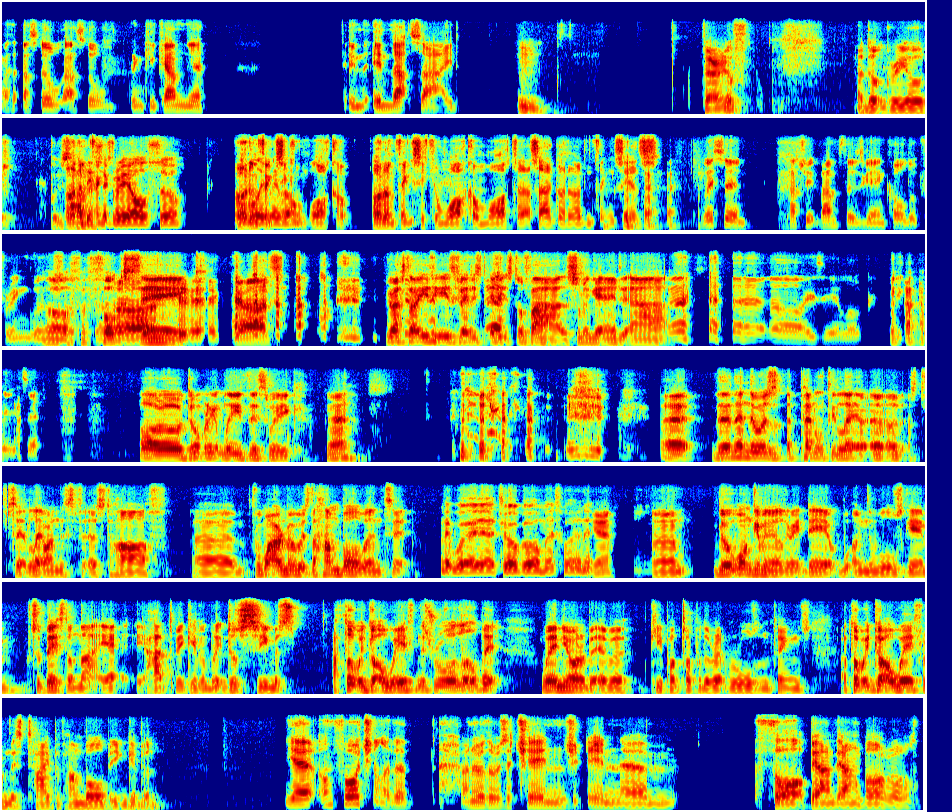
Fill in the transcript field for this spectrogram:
I, I still, I still think he can. Yeah. In in that side, Mm. Fair enough. I don't agree, Ode. But it's I I don't fine. think- disagree also. Odin thinks he wrong. can walk up. Odin thinks he can walk on water. That's how good Odin thinks he is. listen, Patrick Bamford's getting called up for England. Oh, so- for fuck's sake. dear God. You asked how easy it is to edit, edit stuff out. There's something getting edited out. oh, is he? Look, dictator. Oh, no, don't bring up Leeds this week. Yeah. uh, then, then there was a penalty later, uh, uh, later on in this first half. Um, from what I remember, it was the handball, weren't it? It were, yeah, Joe Gomez, weren't it? Yeah. Um, there were one given earlier in the day in the Wolves game, so based on that, it, it had to be given. But it does seem as I thought we got away from this rule a little bit. When you're a bit of a keep on top of the rules and things, I thought we got away from this type of handball being given. Yeah, unfortunately, the, I know there was a change in um, thought behind the handball rule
